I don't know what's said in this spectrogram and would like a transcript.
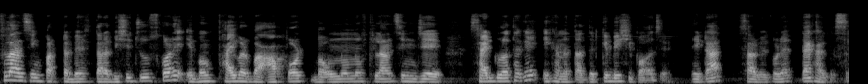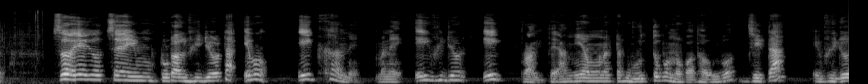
ফ্রিল্যান্সিং পার্টটা বেশ তারা বেশি চুজ করে এবং ফাইবার বা আপওয়ার্ড বা অন্য অন্য ফ্রিল্যান্সিং যে সাইটগুলো থাকে, এখানে তাদেরকে বেশি পাওয়া যায়। এটা সার্ভে করে দেখা গেছে। সো এই হচ্ছে এই টোটাল ভিডিওটা এবং এইখানে মানে এই ভিডিওর এই প্রান্তে আমি এমন একটা গুরুত্বপূর্ণ কথা বলব, যেটা এই ভিডিও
